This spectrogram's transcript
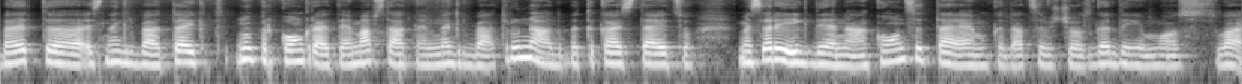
bet es negribētu teikt nu, par konkrētiem apstākļiem, negribētu runāt. Bet, kā jau teicu, mēs arī ikdienā konstatējam, ka atsevišķos gadījumos, vai,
